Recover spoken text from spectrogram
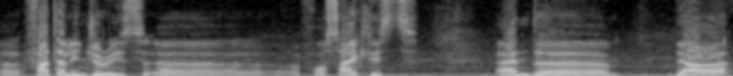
uh, fatal injuries uh, for cyclists, and uh, they are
